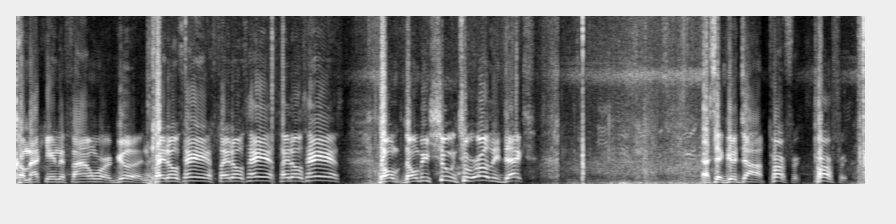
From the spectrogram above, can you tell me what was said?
Come back in and find work. Good. Play those hands, play those hands, play those hands. Don't don't be shooting too early, Dex. That's it. Good job. Perfect. Perfect.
